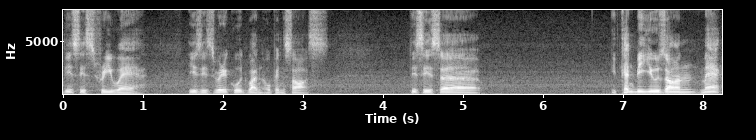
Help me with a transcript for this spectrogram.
this is freeware. This is very good one open source. This is uh, it can be used on Mac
